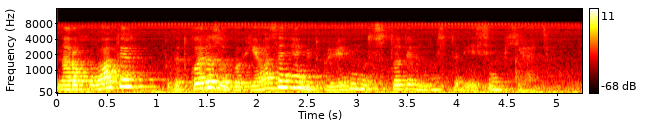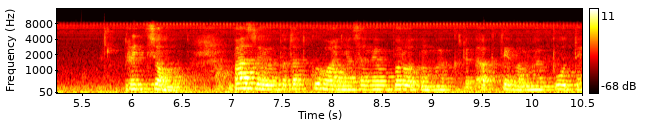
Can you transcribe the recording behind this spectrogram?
нарахувати податкові зобов'язання відповідно до 198.5. При цьому базою оподаткування за необоротними активами буде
